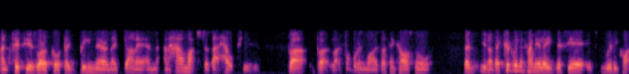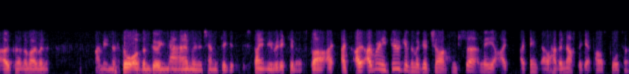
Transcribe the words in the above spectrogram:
and City as well. Of course, they've been there and they've done it, and, and how much does that help you? But but like footballing wise, I think Arsenal, they you know they could win the Premier League this year. It's really quite open at the moment. I mean, the thought of them doing that and winning the Champions League is, faintly ridiculous. But I, I, I, really do give them a good chance, and certainly I, I think they'll have enough to get past Porto.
